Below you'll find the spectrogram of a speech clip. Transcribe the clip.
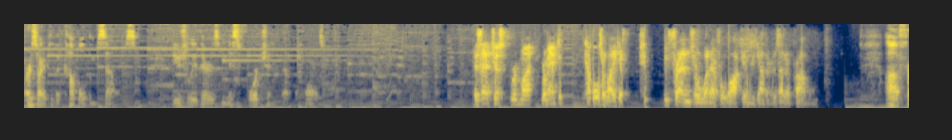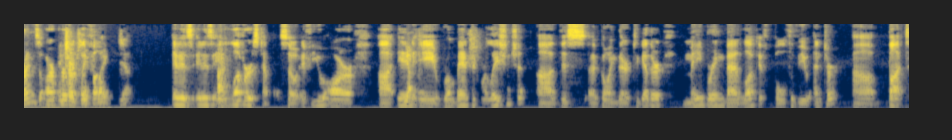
Or sorry, to the couple themselves. Usually there's misfortune that befalls one. Is that just rom- romantic couples, or like if two friends or whatever walk in together? Is that a problem? Uh, friends are perfectly fine. like- yeah. It is it is a lover's temple. So if you are uh, in Yeah. a romantic relationship, uh, this uh, going there together may bring bad luck if both of you enter. Uh, but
